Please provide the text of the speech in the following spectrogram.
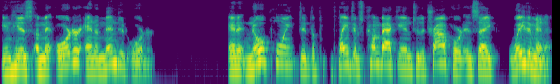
in his order and amended order. And at no point did the plaintiffs come back into the trial court and say, wait a minute,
